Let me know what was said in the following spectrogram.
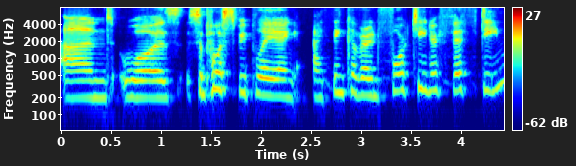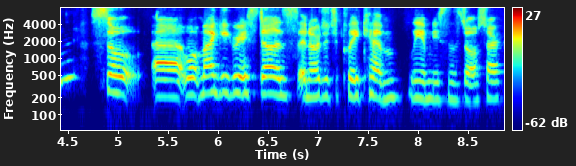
and was supposed to be playing, I think, around 14 or 15. So, uh, what Maggie Grace does in order to play Kim, Liam Neeson's daughter,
